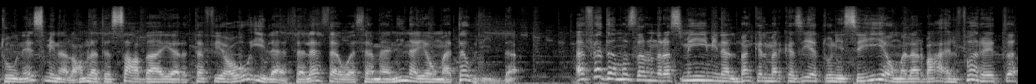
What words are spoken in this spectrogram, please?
تونس من العملة الصعبة يرتفع إلى 83 يوم توريد أفاد مصدر رسمي من البنك المركزي التونسي يوم الأربعاء الفارط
